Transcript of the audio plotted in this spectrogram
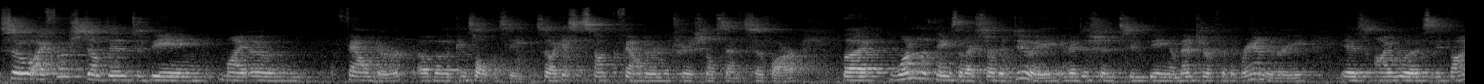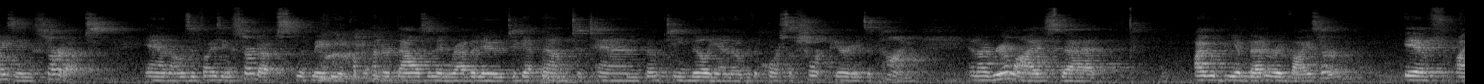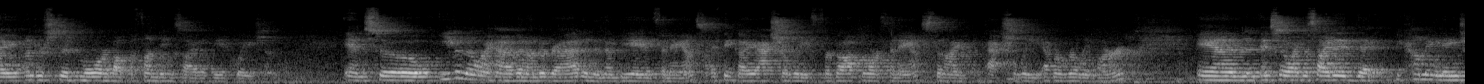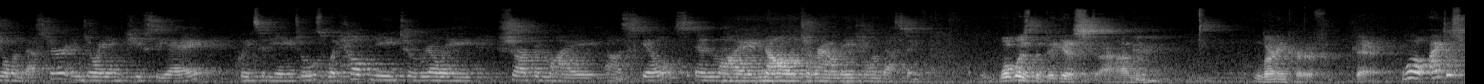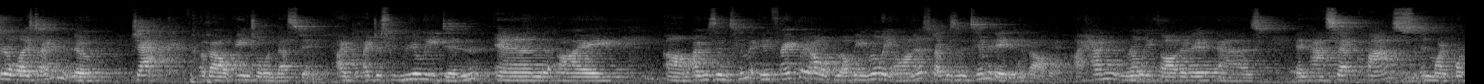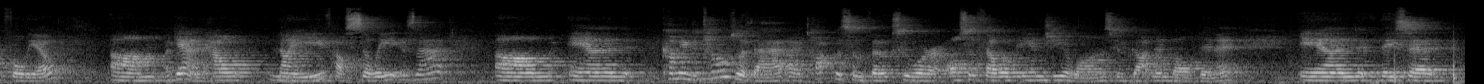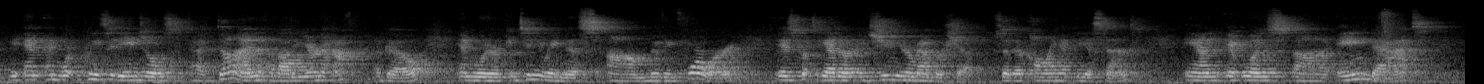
So I first jumped into being my own founder of a consultancy. So I guess it's not the founder in the traditional sense so far. But one of the things that I started doing, in addition to being a mentor for the Brandery, is I was advising startups. And I was advising startups with maybe a couple hundred thousand in revenue to get them to 10, 13 million over the course of short periods of time. And I realized that I would be a better advisor if I understood more about the funding side of the equation. And so, even though I have an undergrad and an MBA in finance, I think I actually forgot more finance than I actually ever really learned. And, and so I decided that becoming an angel investor and joining QCA, Queen City Angels, would help me to really sharpen my uh, skills and my knowledge around angel investing. What was the biggest um, learning curve there? Well, I just realized I didn't know jack about angel investing. I, I just really didn't, and I um, I was intimidated. And frankly, I'll, I'll be really honest. I was intimidated about it. I hadn't really thought of it as an asset class in my portfolio. Um, again, how naive, how silly is that? Um, and coming to terms with that, I talked with some folks who are also fellow P&G alums who've gotten involved in it. And they said, and, and what Queen City Angels had done about a year and a half ago, and we're continuing this um, moving forward, is put together a junior membership. So they're calling it the Ascent. And it was uh, aimed at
